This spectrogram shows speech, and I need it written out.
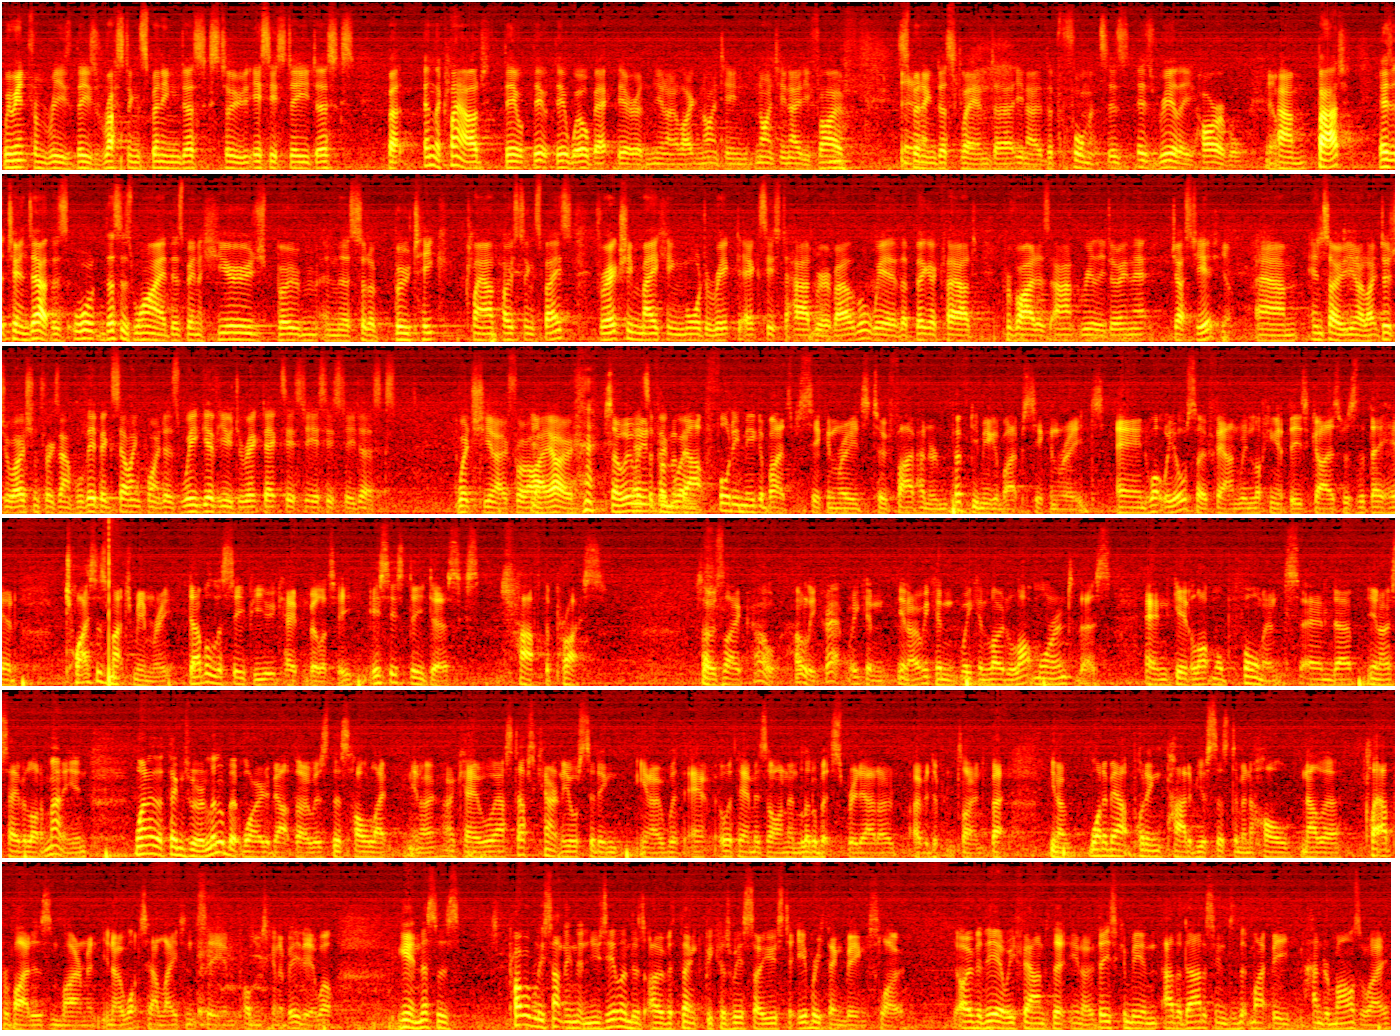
we went from re- these rusting spinning disks to SSD disks, but in the cloud, they're, they're, they're well back there in, you know, like 19, 1985 Yeah. spinning disk land. Uh, you know, the performance is, is really horrible. Yep. Um, but as it turns out, there's all, this is why there's been a huge boom in the sort of boutique cloud hosting space for actually making more direct access to hardware available, where the bigger cloud providers aren't really doing that just yet. Yep. Um, and so, you know, like DigitalOcean, for example, their big selling point is we give you direct access to SSD disks, which, you know, for Yeah. I/O, So we went from win. about 40 megabytes per second reads to 550 megabytes per second reads. And what we also found when looking at these guys was that they had twice as much memory, double the CPU capability, SSD disks, half the price. So it's like, oh, holy crap, we can, you know, we can, we can load a lot more into this and get a lot more performance and, uh, you know, save a lot of money. And one of the things we were a little bit worried about though was this whole like, you know, okay, well our stuff's currently all sitting, you know, with, with Amazon and a little bit spread out over different zones. But, you know, what about putting part of your system in a whole another cloud provider's environment? You know, what's our latency and problems going to be there? Well, again, this is probably something that New Zealanders overthink because we're so used to everything being slow. Over there, we found that you know these can be in other data centers that might be 100 miles away,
